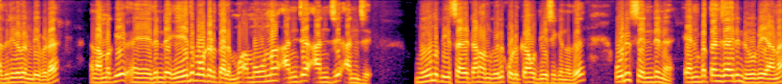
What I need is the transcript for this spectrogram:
അതിരുകളുണ്ട് ഇവിടെ. നമുക്ക് ഇതിന്റെ ഏത് പ്ലോട്ട് എടുത്താലും മൂന്ന് അഞ്ച് അഞ്ച് അഞ്ച്. മൂന്ന് പീസായിട്ടാണ് നമുക്ക് ഇതിൽ കൊടുക്കാൻ ഉദ്ദേശിക്കുന്നത്. ഒരു സെന്റിന് എൺപത്തഞ്ചായിരം രൂപയാണ്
